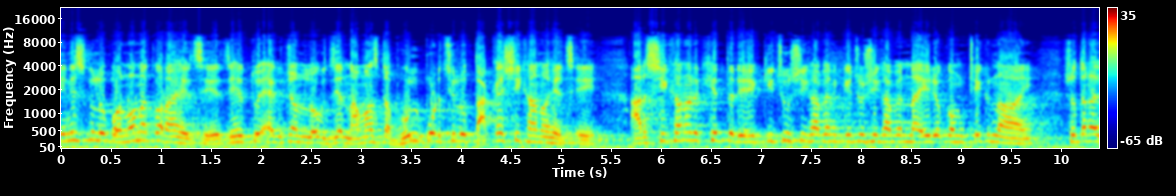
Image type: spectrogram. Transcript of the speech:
জিনিসগুলো বর্ণনা করা হয়েছে, যেহেতু একজন লোক যে নামাজটা ভুল পড়ছিল তাকে শিখানো হয়েছে, আর শিখানোর ক্ষেত্রে কিছু শিখাবেন কিছু শিখাবেন না, এরকম ঠিক নয়। সুতরাং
